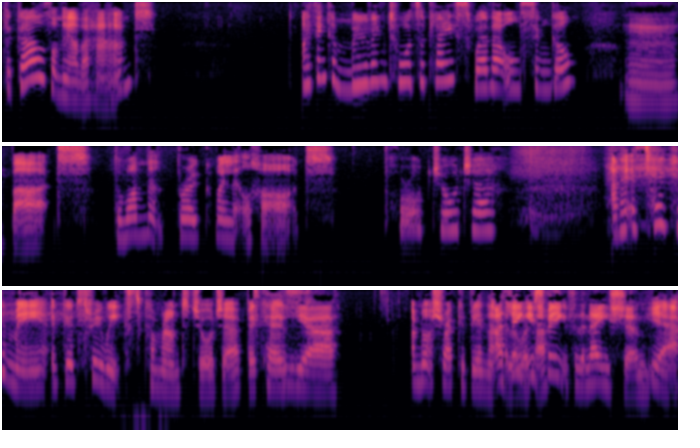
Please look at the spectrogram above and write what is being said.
The girls, on the other hand, I think are moving towards a place where they're all single. Mm. But the one that broke my little heart, poor old Georgia. And it has taken me a good three weeks to come round to Georgia because Yeah. I'm not sure I could be in that. I think you her. speak for the nation. Yeah.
